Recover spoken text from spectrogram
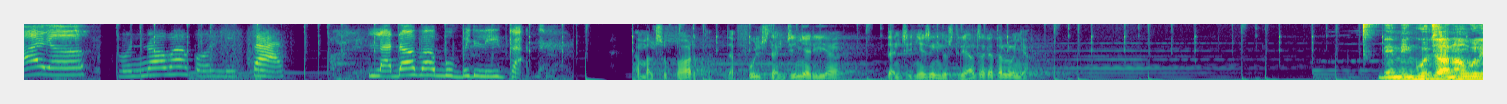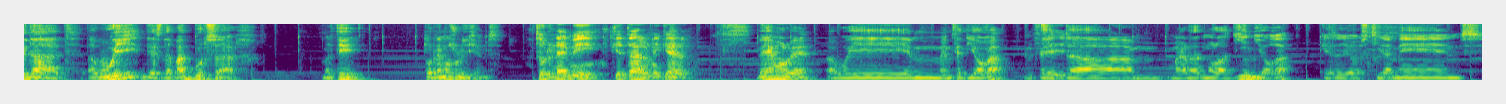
Allo, una nova mobilitat. La nova mobilitat. amb el suport de Fulls d'Enginyeria d'Enginyers Industrials a Catalunya. Benvinguts a la nova mobilitat. Avui, des de Bad Bursag. Martí, tornem als orígens. Tornem-hi. Què tal, Miquel? Bé, molt bé. Avui hem, hem fet ioga. Hem fet... Sí. Uh, M'ha agradat molt el yin yoga, que és allò, estiraments...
